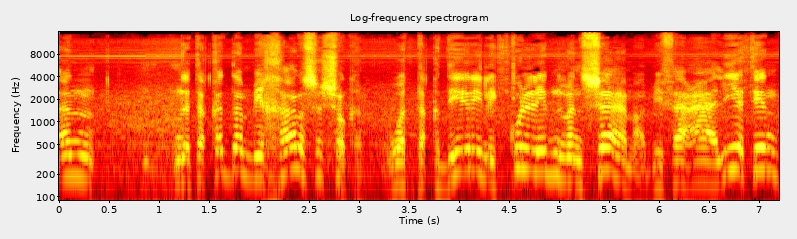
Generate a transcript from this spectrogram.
أن نتقدم بخالص الشكر والتقدير لكل من ساهم بفعالية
